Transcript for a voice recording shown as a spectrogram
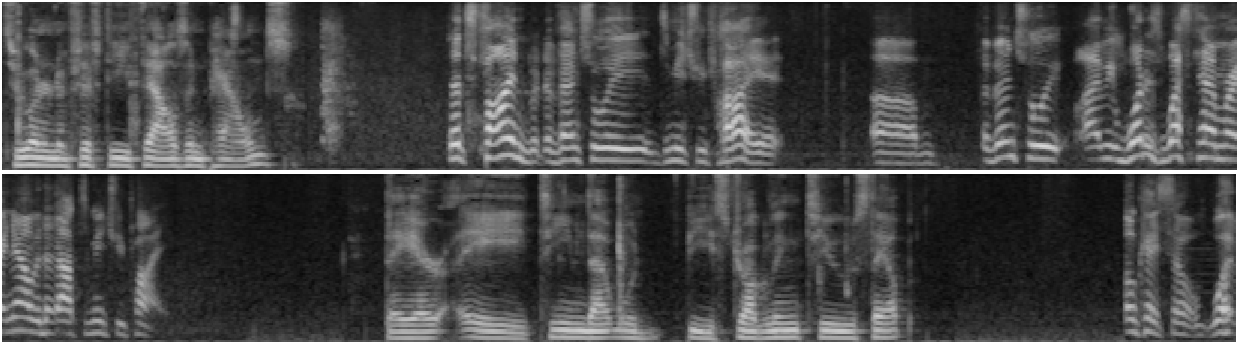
two hundred and fifty thousand pounds. That's fine, but eventually Dimitri Payet. Um, eventually, I mean, what is West Ham right now without Dimitri Payet? They are a team that would be struggling to stay up. Okay, so what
